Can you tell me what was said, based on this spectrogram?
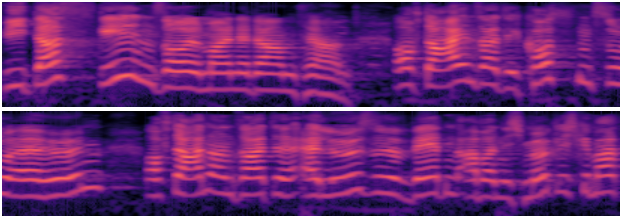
Wie das gehen soll, meine Damen und Herren, auf der einen Seite Kosten zu erhöhen, auf der anderen Seite Erlöse werden aber nicht möglich gemacht,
